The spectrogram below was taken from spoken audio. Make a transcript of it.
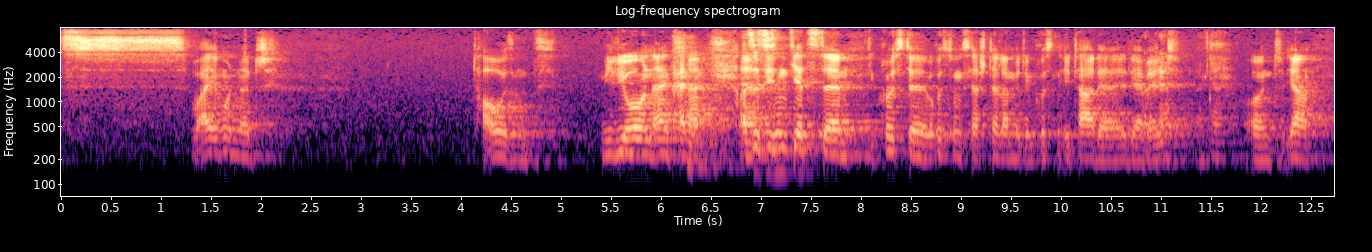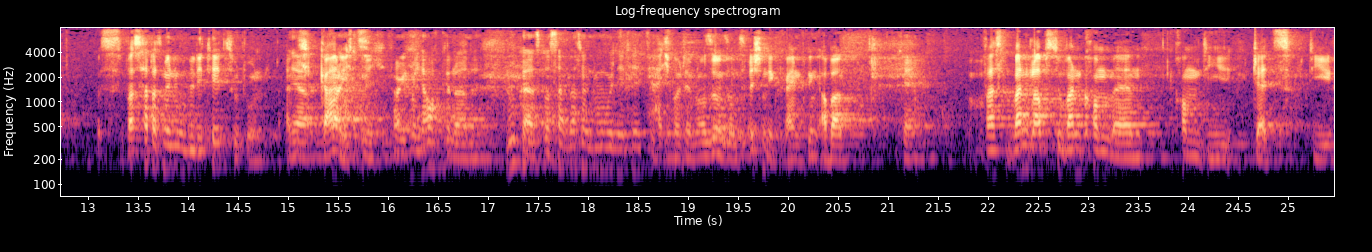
200.000 Millionen, nein, keine Ahnung. Also ja. sie sind jetzt ähm, die größte Rüstungshersteller mit dem größten Etat der, der okay. Welt. Okay. Und ja, was, was, hat das mit Mobilität zu tun? Eigentlich ja, gar nichts. Mich, frage ich mich auch gerade. Lukas, was hat das mit Mobilität zu tun? Ja, ich wollte nur so, so einen Zwischending reinbringen, aber okay. was, wann glaubst du, wann kommen, äh, kommen die Jets, die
